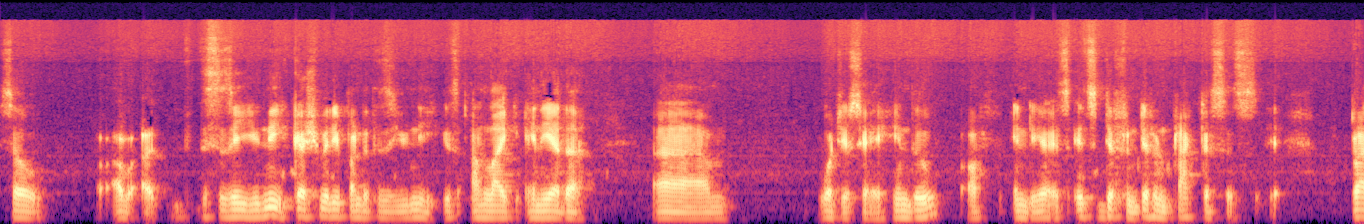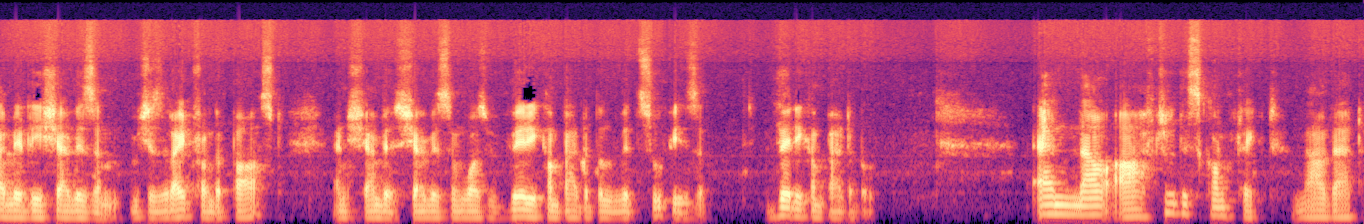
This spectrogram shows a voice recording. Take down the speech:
So uh, uh, this is a unique Kashmiri Pandit is unique. It's unlike any other um, what you say Hindu of India. It's it's different different practices primarily Shaivism, which is right from the past. And Shaivism was very compatible with Sufism, very compatible. And now, after this conflict, now that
